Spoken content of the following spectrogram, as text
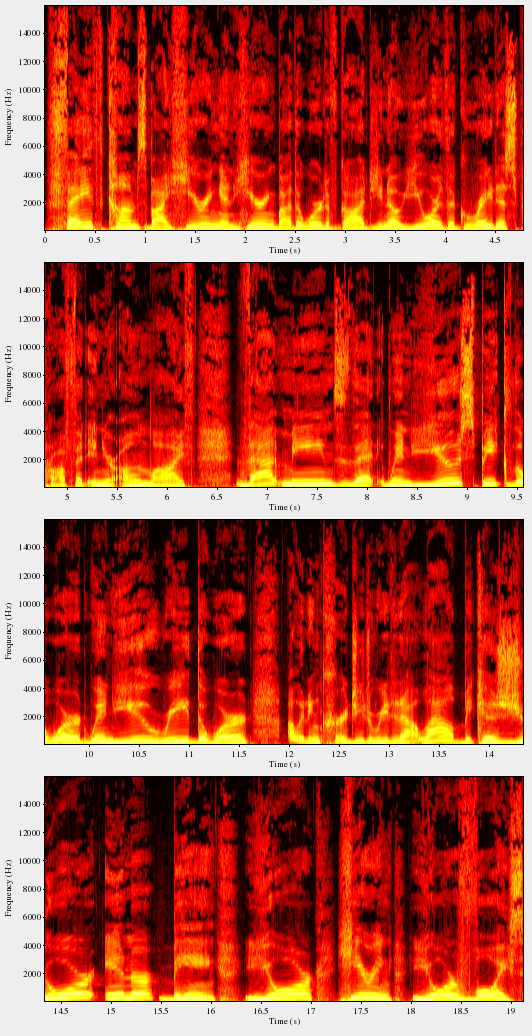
Faith comes by hearing and hearing by the word of God. You know, you are the greatest prophet in your own life. That means that when you speak the word, when you read the word, I would encourage you to read it out loud because your inner being, your hearing, your voice,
